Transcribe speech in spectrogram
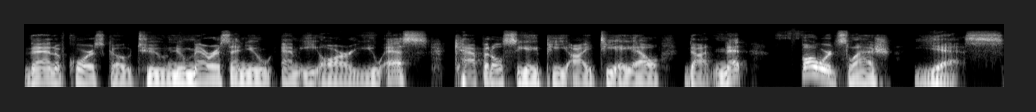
Then, of course, go to Numerus, N U M E R U S, capital C A P I T A L dot net forward slash yes.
